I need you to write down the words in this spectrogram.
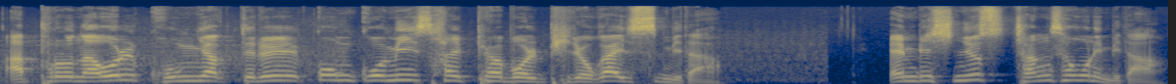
앞으로 나올 공약들을 꼼꼼히 살펴볼 필요가 있습니다. MBC 뉴스 장성훈입니다.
